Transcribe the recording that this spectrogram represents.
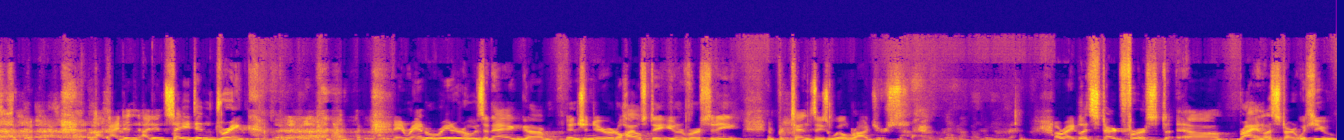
I didn't. I didn't say he didn't drink. and Randall Reeder, who's an ag uh, engineer at Ohio State University, and pretends he's Will Rogers. All right, let's start first. Uh, Bryan, let's start with you.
